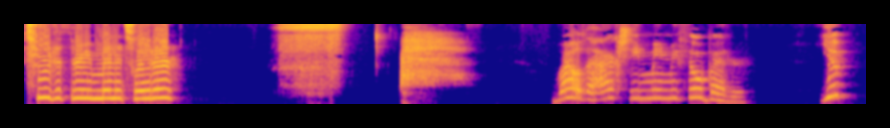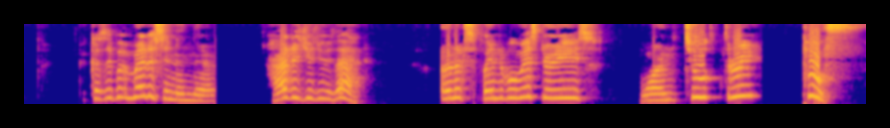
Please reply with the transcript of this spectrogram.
Two to three minutes later. wow, that actually made me feel better. Yep, because I put medicine in there. How did you do that? Unexplainable mysteries. One, two, three. Poof!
